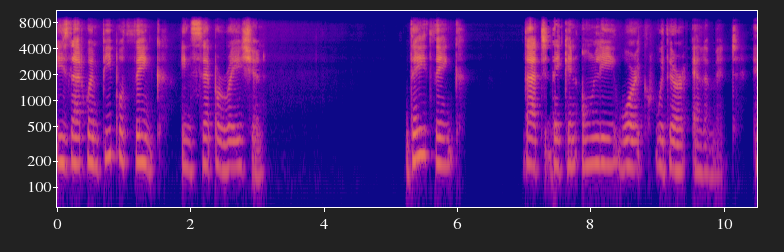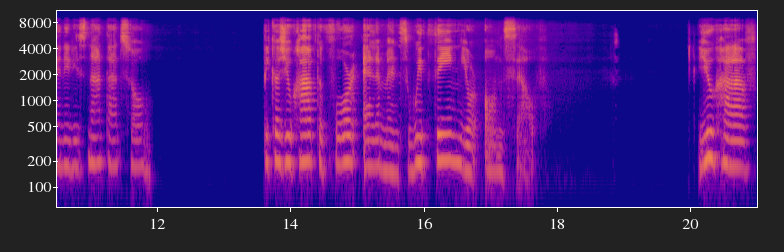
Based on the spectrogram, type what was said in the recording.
is that when people think in separation, they think that they can only work with their element, and it is not that so. Because you have the four elements within your own self. You have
